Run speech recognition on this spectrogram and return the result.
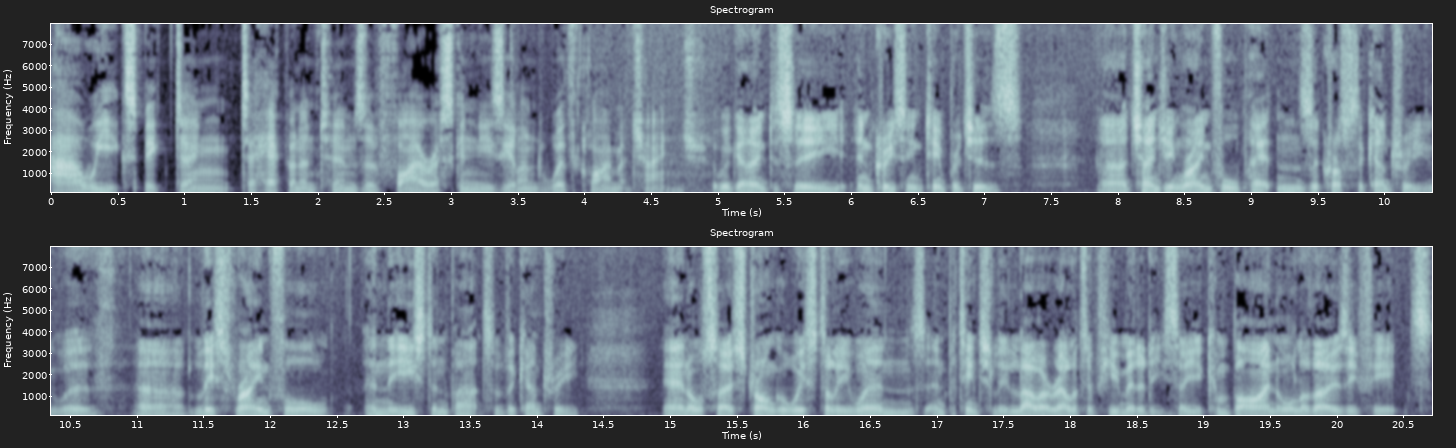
are we expecting to happen in terms of fire risk in New Zealand with climate change? We're going to see increasing temperatures, uh, changing rainfall patterns across the country with uh, less rainfall in the eastern parts of the country and also stronger westerly winds and potentially lower relative humidity. So you combine all of those effects,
